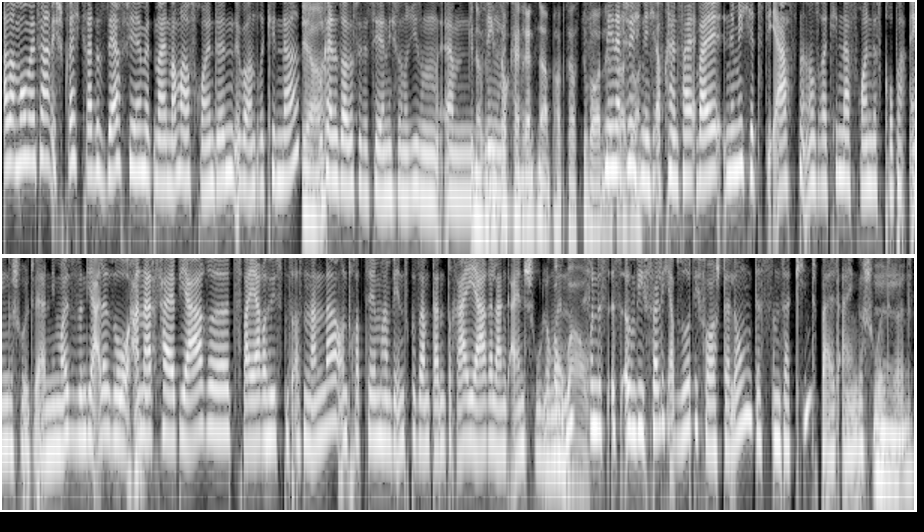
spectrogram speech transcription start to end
aber momentan, ich spreche gerade sehr viel mit meinen Mama-Freundinnen über unsere Kinder. Ja. Und keine Sorge, es wird jetzt hier nicht so ein riesen ähm, Genauso Ding. wie es auch kein Rentner-Podcast geworden Nee, ist. natürlich also. nicht, auf keinen Fall, weil nämlich jetzt die ersten in unserer Kinderfreundesgruppe eingeschult werden. Die Mäuse sind ja alle so Was? anderthalb Jahre, zwei Jahre höchstens auseinander und trotzdem haben wir insgesamt dann drei Jahre lang Einschulungen. Oh, wow. Und es ist irgendwie völlig absurd, die Vorstellung, dass unser Kind bald eingeschult Mhm. wird.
